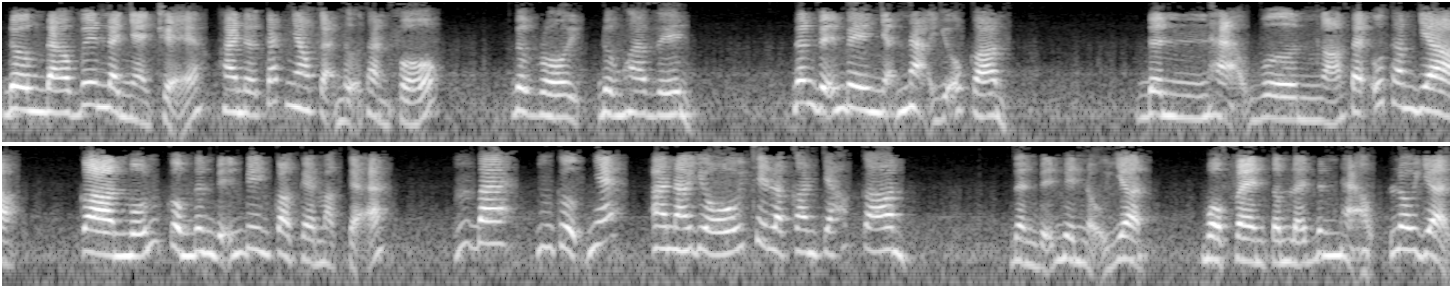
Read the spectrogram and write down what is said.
đường đào viên là nhà trẻ, hai nơi cách nhau cả nửa thành phố. Được rồi, đường hoa viên. Đinh viễn biên nhẫn nại dỗ con. Đinh hạo vườn ngón tay út thăm dò còn muốn cùng đinh viễn biên còn kè mặt cả. Ừ, ba ừ, cược nhé. Ai nói dối thì là con cháu con. Đinh viễn biên nổi giận. Một phen tóm lấy đinh hạo lôi dậy.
